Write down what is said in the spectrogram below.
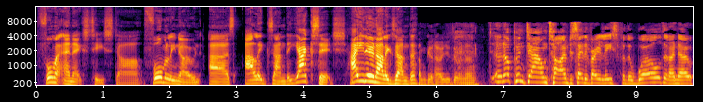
former NXT star, formerly known as Alexander Yaksic. How you doing, Alexander? I'm good. How are you doing, man? An up and down time, to say the very least, for the world, and I know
